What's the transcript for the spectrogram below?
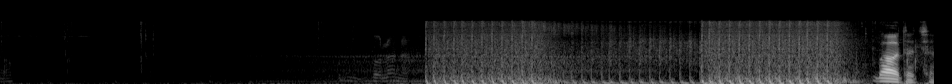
knock. बोला ना बहुत अच्छा।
